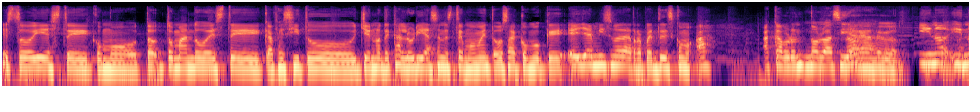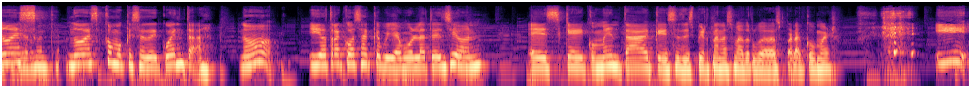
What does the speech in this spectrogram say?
estoy, este, como to- tomando este cafecito lleno de calorías en este momento? O sea, como que ella misma de repente es como, ah, ah, cabrón. No lo hacía. eh, Y no, y no es, no es como que se dé cuenta, ¿no? Y otra cosa que me llamó la atención es que comenta que se despiertan las madrugadas para comer. Y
